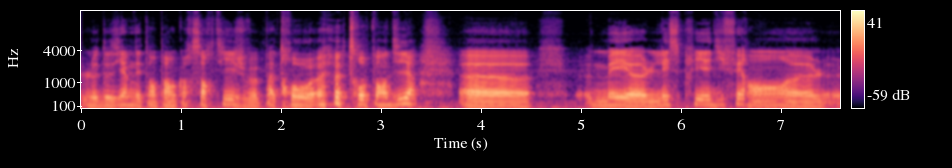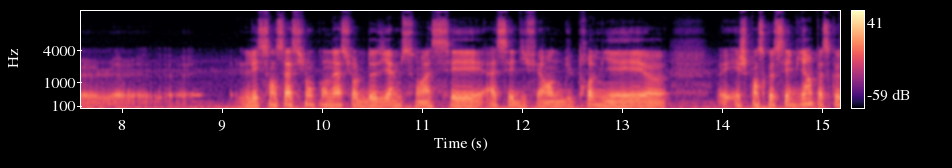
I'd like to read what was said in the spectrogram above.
Le deuxième n'étant pas encore sorti, je veux pas trop, trop en dire, euh, mais euh, l'esprit est différent. Euh, les sensations qu'on a sur le deuxième sont assez, assez différentes du premier. et je pense que c'est bien parce que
